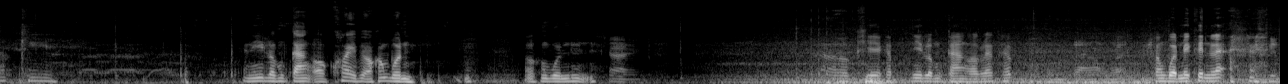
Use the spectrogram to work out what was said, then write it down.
โอเคอันนี้ลมกลางออกค่อยไปออกข้างบน ออกข้างบนนู่นใช่โอเคครับนี่ลมกลางออกแล้วครับตรงกลางออกแล้วข้างบนไม่ขึ้นแล้วขึ้น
